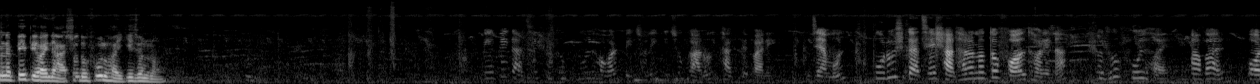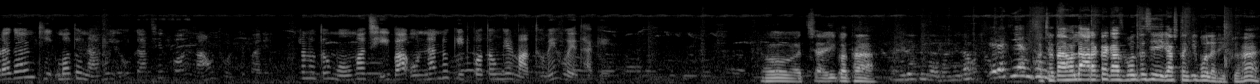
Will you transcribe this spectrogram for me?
মানে পেঁপে হয় না শুধু ফুল হয় কি জন্য পেঁপে গাছে শুধু ফুল হওয়ার পেছনে কিছু কারণ থাকতে পারে যেমন পুরুষ গাছে সাধারণত ফল ধরে না শুধু ফুল হয়। আবার পরাগায়ন ঠিকমতো না হলেও গাছে ফল নাও ধরতে পারে। সাধারণত মৌমাছি বা অন্যান্য কীটপতঙ্গের মাধ্যমে হয়ে থাকে। ও আচ্ছা এই কথা। আচ্ছা তাহলে আরেকটা গাছ বলতেছি এই গাছটা কি বলেন একটু হ্যাঁ?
